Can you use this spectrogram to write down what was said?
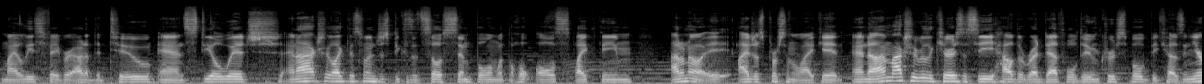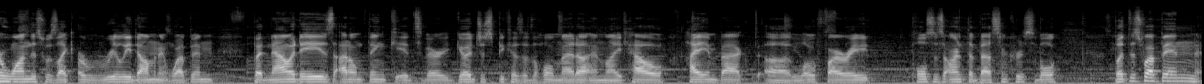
my least favorite out of the two, and Steel Witch. And I actually like this one just because it's so simple and with the whole all spike theme. I don't know, it, I just personally like it. And uh, I'm actually really curious to see how the Red Death will do in Crucible, because in year one this was like a really dominant weapon. But nowadays, I don't think it's very good just because of the whole meta and like how high impact, uh, low fire rate pulses aren't the best in Crucible. But this weapon,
